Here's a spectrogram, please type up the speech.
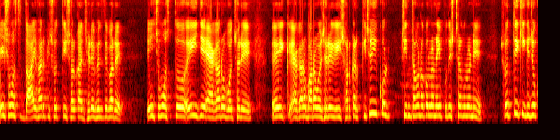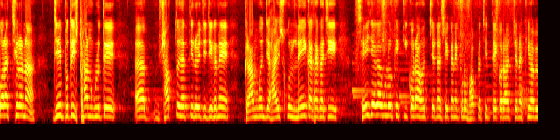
এই সমস্ত দায়ভার কি সত্যি সরকার ঝেড়ে ফেলতে পারে? এই সমস্ত, এই যে এগারো বছরে, এই এগারো বারো বছরে এই সরকার কিছুই চিন্তা ভাবনা করল না এই প্রতিষ্ঠানগুলো নিয়ে? সত্যি কি কিছু করার ছিল না? যে প্রতিষ্ঠানগুলোতে ছাত্রছাত্রী রয়েছে, যেখানে গ্রামগঞ্জে হাই স্কুল নেই কাছাকাছি সেই জায়গাগুলোকে কি করা হচ্ছে না? সেখানে কোনো ভাবনা চিন্তাই করা হচ্ছে না? কীভাবে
